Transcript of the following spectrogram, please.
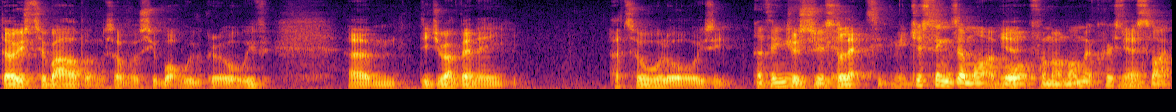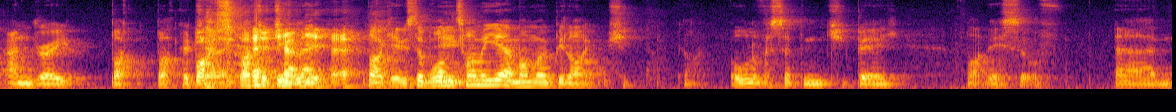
those two albums, obviously, what we grew up with. Um, did you have any at all, or is it I think just, just collective mix? just things I might have Yeah. bought for my mum at Christmas, Yeah. like Andre Bot- Bot- Botticelli. Yeah. Like it was the one It- time a year, mum would be like, she, like, all of a sudden she'd be like this sort of um,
